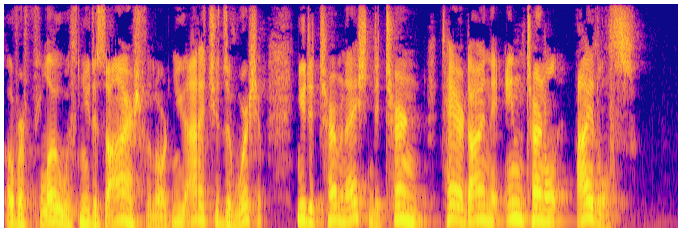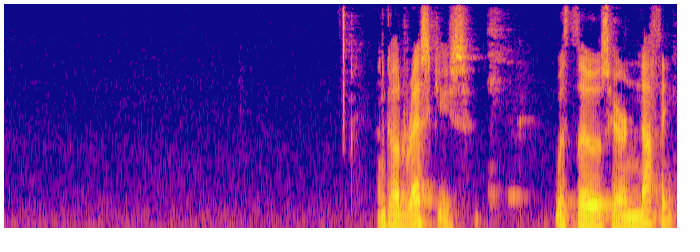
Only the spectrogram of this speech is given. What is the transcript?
overflow with new desires for the Lord, new attitudes of worship, new determination to turn, tear down the internal idols. And God rescues with those who are nothing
